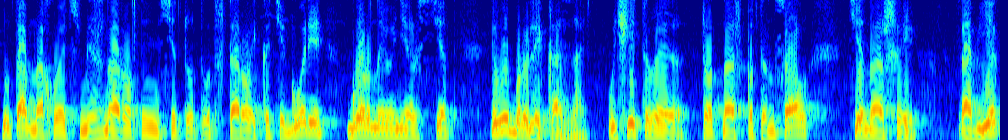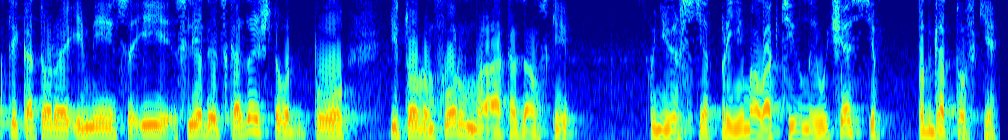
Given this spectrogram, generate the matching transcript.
ну, там находится Международный институт вот второй категории, горный университет, и выбрали Казань, учитывая тот наш потенциал, те наши объекты, которые имеются. И следует сказать, что вот по итогам форума, а Казанский университет принимал активное участие в подготовке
